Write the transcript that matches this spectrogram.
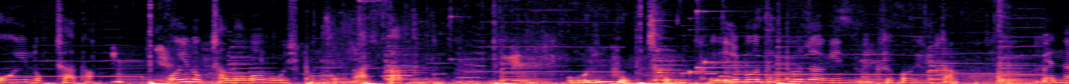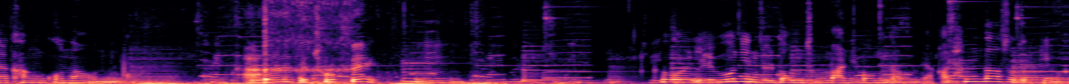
오이 녹차다. 오이 녹차 먹어보고 싶은데 맛있다던데. 오이 녹차요? 그 일본 대표적인 그거 있다고. 맨날 광고 나오는 거. 아, 그 초록색. 음. 죄- 그걸 일본인들도 엄청 많이 먹는다던데. 약간 삼다수 느낌으로.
